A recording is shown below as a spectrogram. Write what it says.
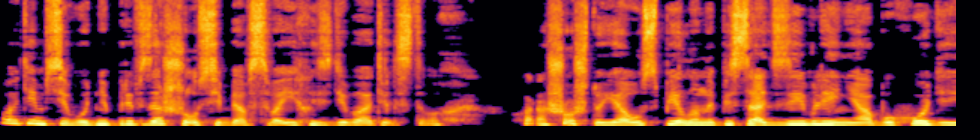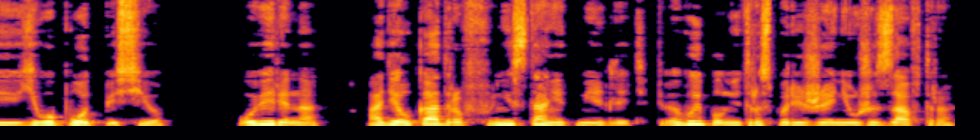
Вадим сегодня превзошел себя в своих издевательствах. Хорошо, что я успела написать заявление об уходе его подписью. Уверена, отдел кадров не станет медлить, выполнит распоряжение уже завтра.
